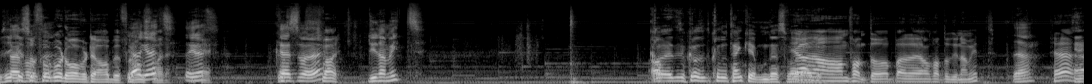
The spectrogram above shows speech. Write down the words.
Hvis ikke, så får- går det over til Abu. for Ja, greit. Det er greit. Okay. Kan jeg svare? Svar. Dynamitt. Hva, hva, hva du tenker om det svaret? Ja, da, han fant opp, han fant opp dynamitt. Ja. Ja. Ja.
